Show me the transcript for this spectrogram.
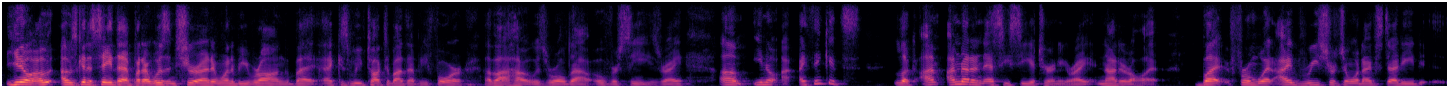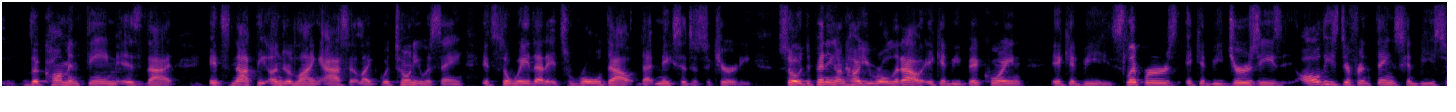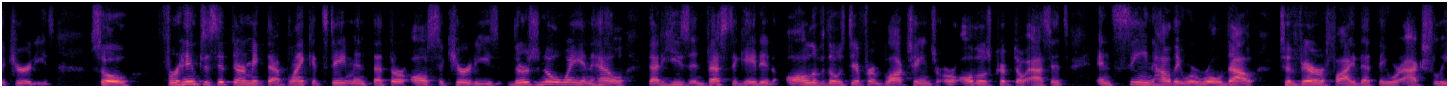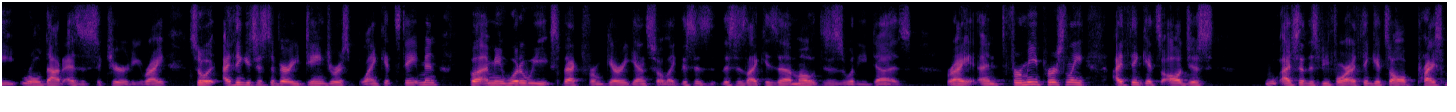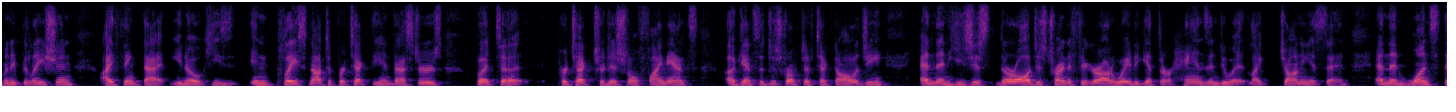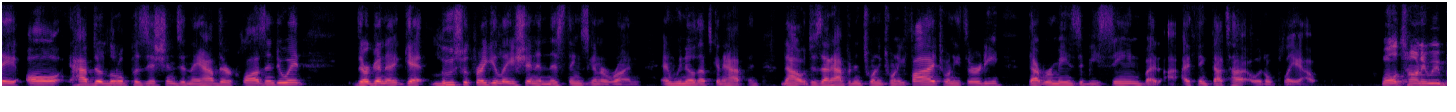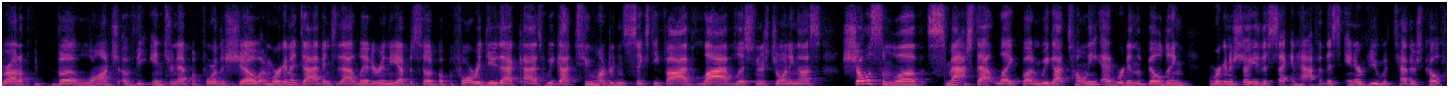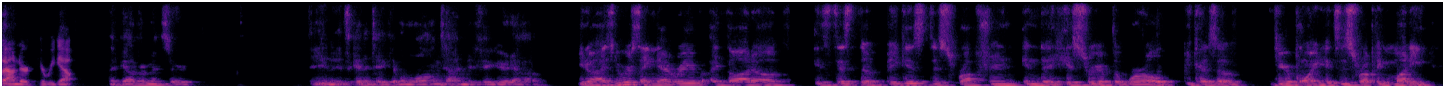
You know, I, I was going to say that, but I wasn't sure. I didn't want to be wrong, but because uh, we've talked about that before about how it was rolled out overseas, right? Um, you know, I, I think it's look. I'm I'm not an SEC attorney, right? Not at all. But from what I've researched and what I've studied, the common theme is that it's not the underlying asset, like what Tony was saying. It's the way that it's rolled out that makes it a security. So depending on how you roll it out, it could be Bitcoin, it could be slippers, it could be jerseys. All these different things can be securities. So for him to sit there and make that blanket statement that they're all securities, there's no way in hell that he's investigated all of those different blockchains or all those crypto assets and seen how they were rolled out to verify that they were actually rolled out as a security, right? So I think it's just a very dangerous blanket statement. But I mean, what do we expect from Gary Gensler? Like this is this is like his mode. This is what he does, right? And for me personally, I think it's all just I've said this before. I think it's all price manipulation. I think that, you know, he's in place not to protect the investors, but to protect traditional finance against the disruptive technology. And then he's just, they're all just trying to figure out a way to get their hands into it, like Johnny has said. And then once they all have their little positions and they have their claws into it, they're going to get loose with regulation and this thing's going to run. And we know that's going to happen. Now, does that happen in 2025, 2030? That remains to be seen, but I think that's how it'll play out. Well, Tony, we brought up the launch of the internet before the show, and we're going to dive into that later in the episode. But before we do that, guys, we got 265 live listeners joining us. Show us some love, smash that like button. We got Tony Edward in the building. We're going to show you the second half of this interview with Tether's co founder. Here we go. The governments are, know, it's going to take them a long time to figure it out. You know, as you were saying that, Rave, I thought of is this the biggest disruption in the history of the world? Because of, to your point, it's disrupting money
